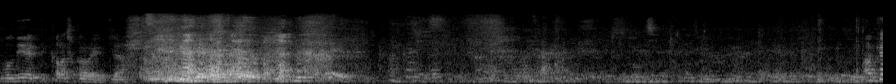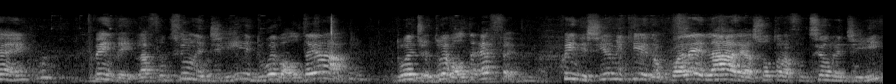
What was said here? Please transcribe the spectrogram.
vuol dire piccola scoreggia. ok? Quindi la funzione g è due volte a, due, due volte f. Quindi se io mi chiedo qual è l'area sotto la funzione g,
